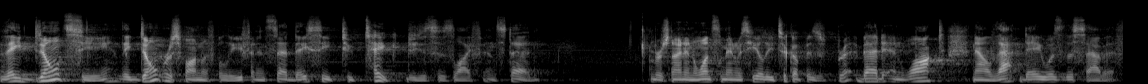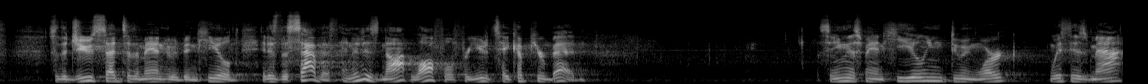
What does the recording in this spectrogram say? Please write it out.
they don't see, they don't respond with belief, and instead they seek to take Jesus' life instead. Verse 9, and once the man was healed, he took up his bed and walked. Now that day was the Sabbath. So the Jews said to the man who had been healed, It is the Sabbath, and it is not lawful for you to take up your bed. Seeing this man healing, doing work with his mat,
